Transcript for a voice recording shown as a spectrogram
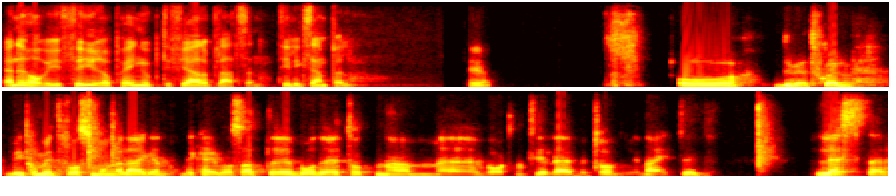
Ja, nu har vi ju fyra poäng upp till fjärdeplatsen till exempel. Och du vet själv, vi kommer inte få så många lägen. Det kan ju vara så att eh, både Tottenham eh, vaknar till, Everton, United, Leicester.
